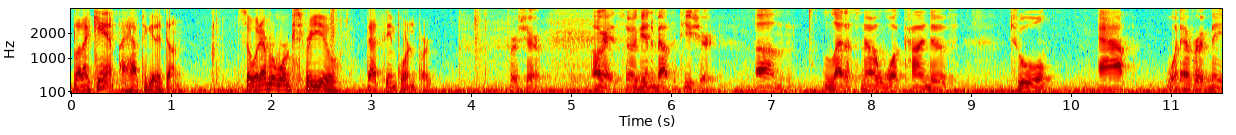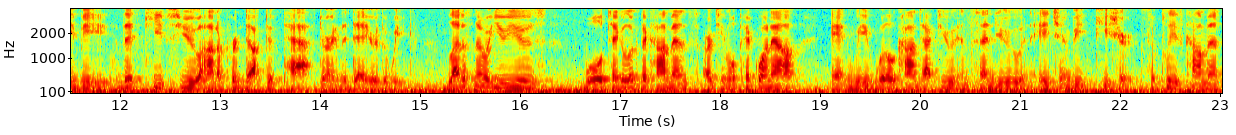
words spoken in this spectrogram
but I can't. I have to get it done. So whatever works for you, that's the important part. For sure. Okay, so again about the T-shirt. Um, let us know what kind of tool, app, whatever it may be that keeps you on a productive path during the day or the week. Let us know what you use. We'll take a look at the comments. Our team will pick one out, and we will contact you and send you an HMB T-shirt. So please comment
